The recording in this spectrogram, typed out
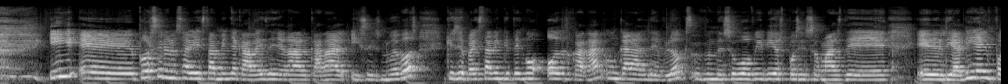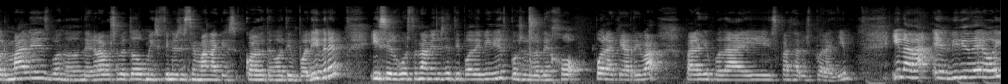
y eh, por si no lo sabéis también, ya acabáis de llegar al canal y sois nuevos, que sepáis también que tengo otro canal, un canal de vlogs, donde subo vídeos pues eso, más de el día a día, informales, bueno, donde grabo sobre todo mis fines de semana, que es cuando tengo tiempo libre. Y si os gustan también ese tipo de vídeos, pues os lo dejo por aquí arriba para que podáis pasaros por allí. Y nada, el vídeo de hoy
